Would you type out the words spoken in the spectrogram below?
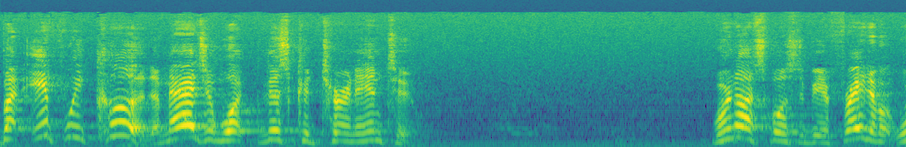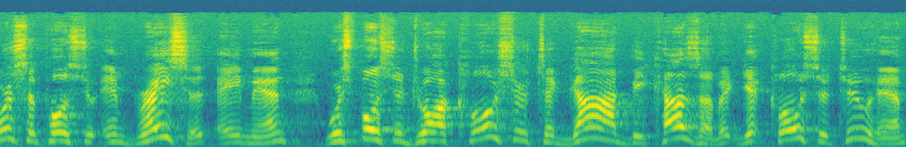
But if we could, imagine what this could turn into. We're not supposed to be afraid of it. We're supposed to embrace it. Amen. We're supposed to draw closer to God because of it, get closer to Him,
